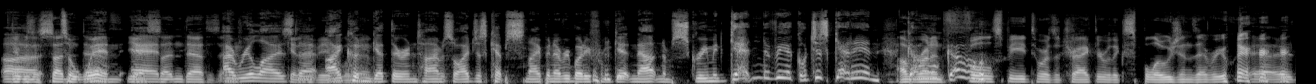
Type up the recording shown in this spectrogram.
Uh, it was a sudden to death. win, Yeah, and sudden death. Is I realized get in the that I couldn't get there in time, so I just kept sniping everybody from getting out, and I'm screaming, "Get in the vehicle! Just get in! I'm go, running go!" full speed towards a tractor with explosions everywhere.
